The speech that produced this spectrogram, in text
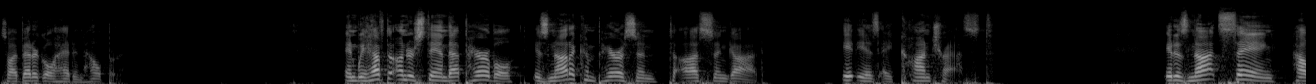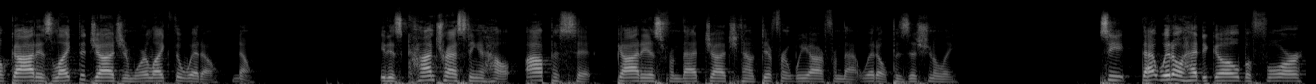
so I better go ahead and help her. And we have to understand that parable is not a comparison to us and God, it is a contrast. It is not saying how God is like the judge and we're like the widow. No. It is contrasting how opposite God is from that judge and how different we are from that widow positionally. See, that widow had to go before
